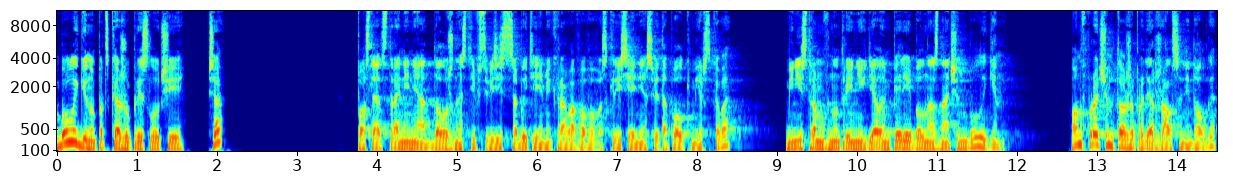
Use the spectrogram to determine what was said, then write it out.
«Булыгину подскажу при случае. Все?» После отстранения от должности в связи с событиями кровавого воскресения Святополк Мирского, министром внутренних дел империи был назначен Булыгин. Он, впрочем, тоже продержался недолго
